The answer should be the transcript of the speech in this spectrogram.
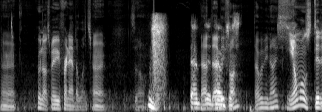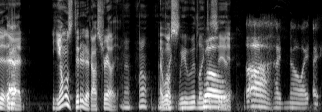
All right, Who knows? Maybe Fernando wins. all right. So that, that, that, that'd would be fun. just That would be nice. He almost did it That- at. He almost did it at Australia Yeah, well, I we'd will like- we would like well, to see it. Ah, I know, I, I,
